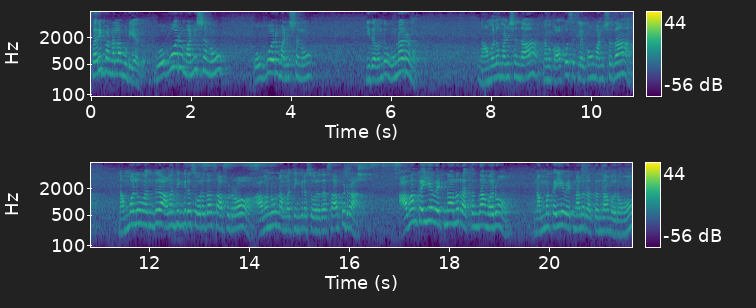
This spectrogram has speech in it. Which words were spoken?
சரி பண்ணலாம் முடியாது. ஒவ்வொரு மனுஷனும் ஒவ்வொரு மனுஷனும் இதை வந்து உணரணும். நாமளும் மனுஷன்தான். நமக்கு ஆப்போசிட்டில் இருக்கவும் மனுஷன்தான். நம்மளும் வந்து அவன் திங்கிற சோறை தான் சாப்பிட்றோம். அவனும் நம்ம திங்கிற சோறை தான் சாப்பிட்றான். அவன் கையை வெட்டினாலும் ரத்தம் தான் வரும். நம்ம கையை வெட்டினாலும் ரத்தம் தான் வரும்.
